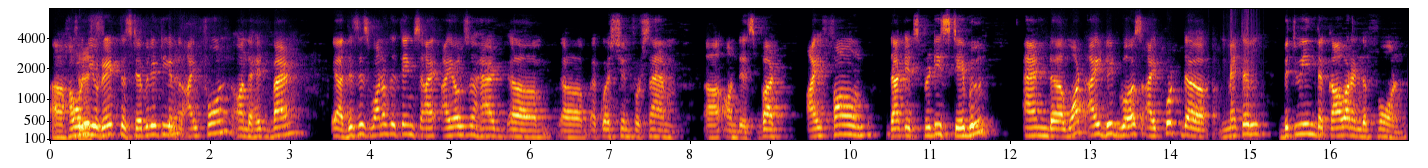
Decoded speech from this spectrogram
Uh, how So would you rate the stability of the iPhone on the headband? Yeah, this is one of the things I, I also had um, uh, a question for Sam uh, on this, but I found that it's pretty stable. And uh, what I did was I put the metal between the cover and the phone,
